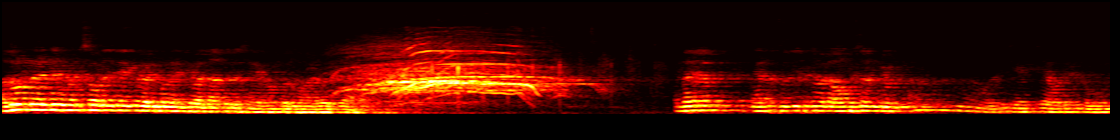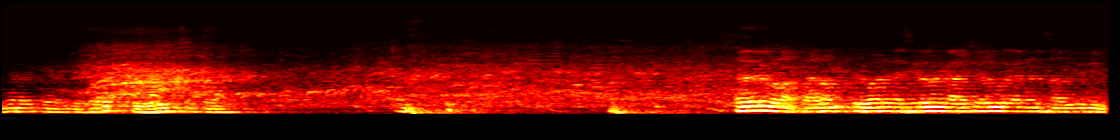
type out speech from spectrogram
അതുകൊണ്ട് തന്നെ വിമൻസ് കോളേജിലേക്ക് വരുമ്പോൾ എനിക്ക് വല്ലാത്തൊരു സ്നേഹവും ബഹുമാനവും എന്തായാലും നേരത്തെ സൂചിപ്പിച്ച പോലെ ഓഫീസർ ഒരു ചേച്ചി അവിടെ ഒരു ഊഞ്ഞാലൊക്കെയാണ് അതൊരു കൊള്ളാം കാരണം ഒരുപാട് രസകരമായ കാഴ്ചകൾ കൊടുക്കാനായിട്ട് സാധിക്കുന്നില്ല.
